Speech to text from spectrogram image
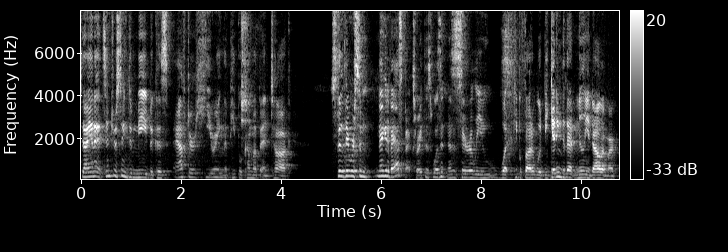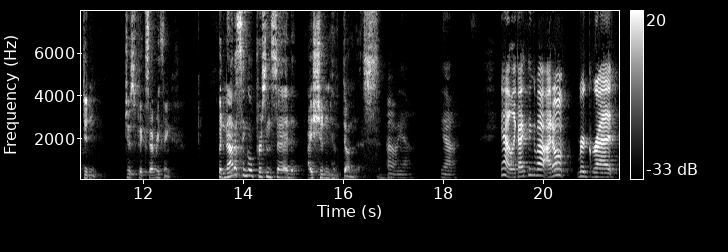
Diania, it's interesting to me because after hearing the people come up and talk, so there were some negative aspects, right? This wasn't necessarily what people thought it would be. Getting to that million dollar mark didn't just fix everything. But not a single person said, I shouldn't have done this. Oh, yeah. Yeah. Yeah. Like I think about, I don't regret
